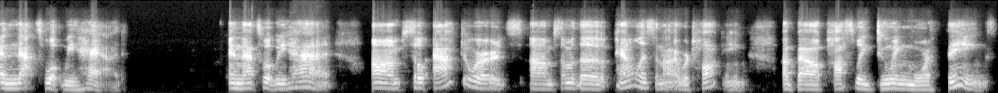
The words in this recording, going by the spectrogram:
And that's what we had. And that's what we had. Um, so afterwards, um, some of the panelists and I were talking about possibly doing more things.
